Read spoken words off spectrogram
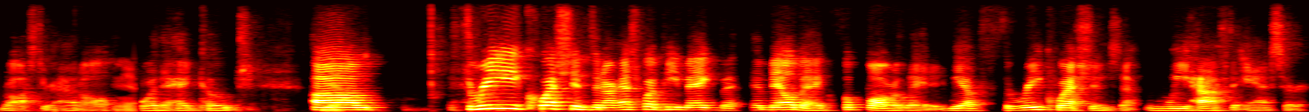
roster at all Yeah. or the head coach. Yeah. Um, three questions in our SYP mag- mailbag, football related. We have three questions that we have to answer.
